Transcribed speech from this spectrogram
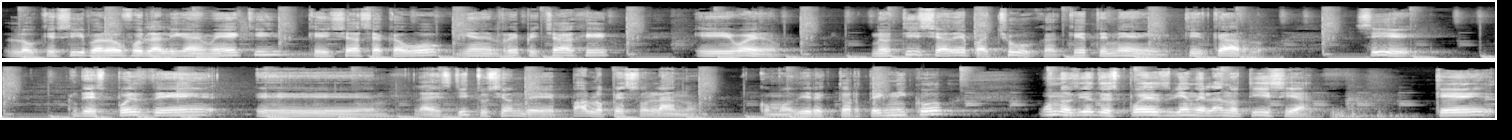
Lo que sí paró fue la liga MX, que ya se acabó. Viene el repechaje. Y bueno, noticia de Pachuca. ¿Qué tenés, Kid Carlos? Sí, Después de eh, la destitución de Pablo Pesolano como director técnico, unos días después viene la noticia que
